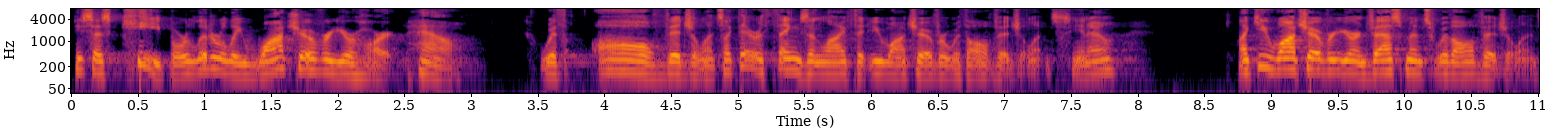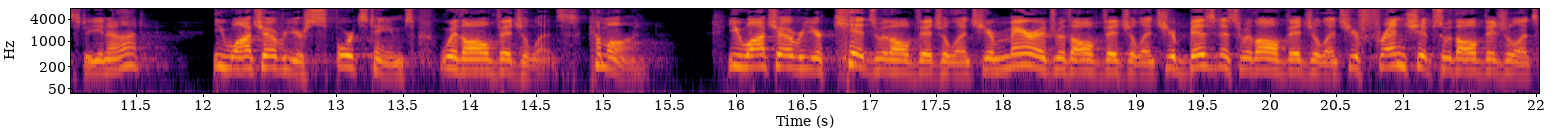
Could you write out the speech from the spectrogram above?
He says, keep or literally watch over your heart. How? With all vigilance. Like there are things in life that you watch over with all vigilance, you know? Like you watch over your investments with all vigilance, do you not? You watch over your sports teams with all vigilance. Come on. You watch over your kids with all vigilance, your marriage with all vigilance, your business with all vigilance, your friendships with all vigilance.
